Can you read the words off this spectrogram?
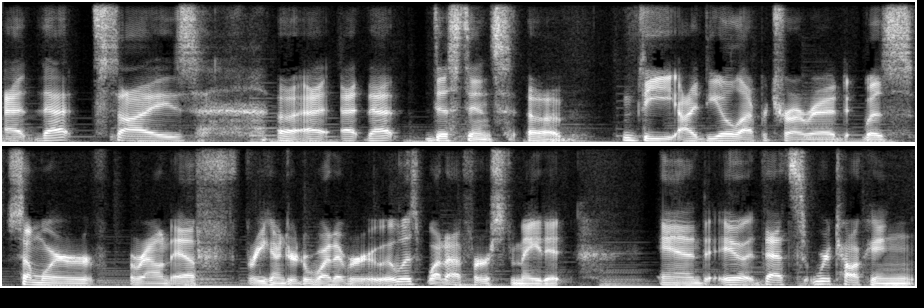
at that size, uh, at, at that distance, uh, the ideal aperture I read was somewhere around f300 or whatever. It was what I first made it. And it, that's, we're talking,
